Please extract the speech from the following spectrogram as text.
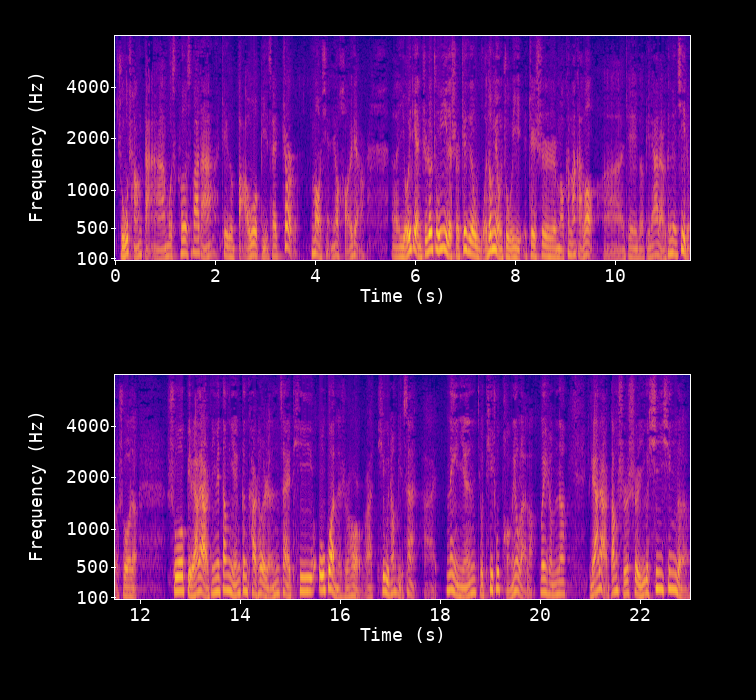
主场打莫斯科斯巴达，这个把握比在这儿冒险要好一点儿。呃，有一点值得注意的是，这个我都没有注意，这是某看马卡报啊，这个比利亚雷尔跟那记者说的。说比利亚雷尔，因为当年跟凯尔特人在踢欧冠的时候啊，踢过一场比赛啊，那一年就踢出朋友来了。为什么呢？比利亚雷尔当时是一个新兴的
